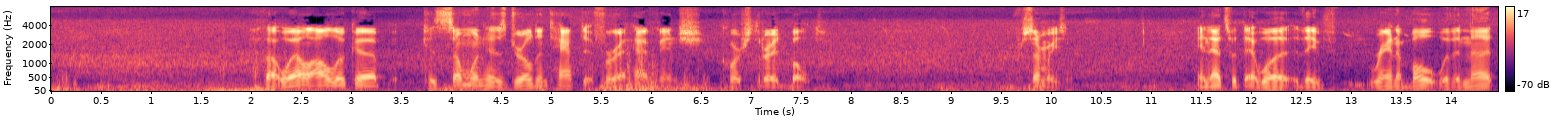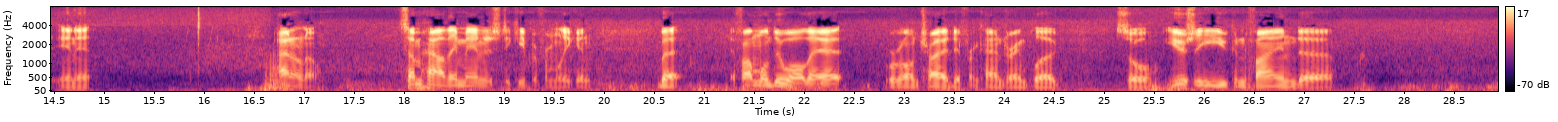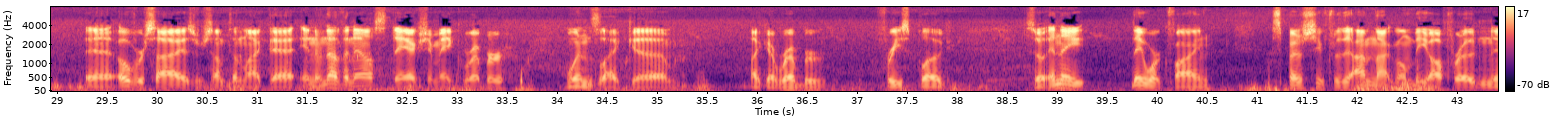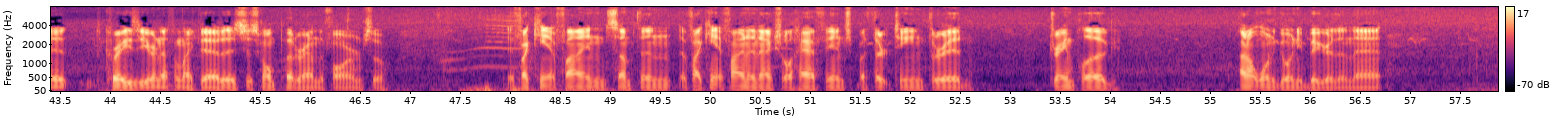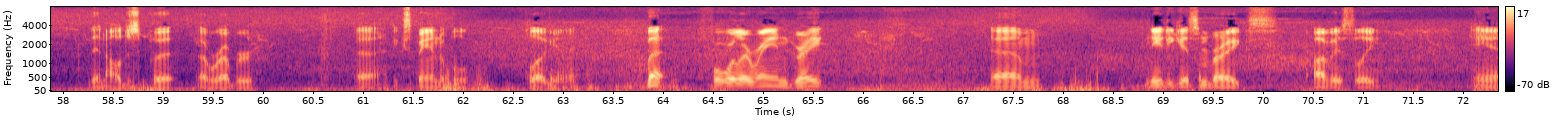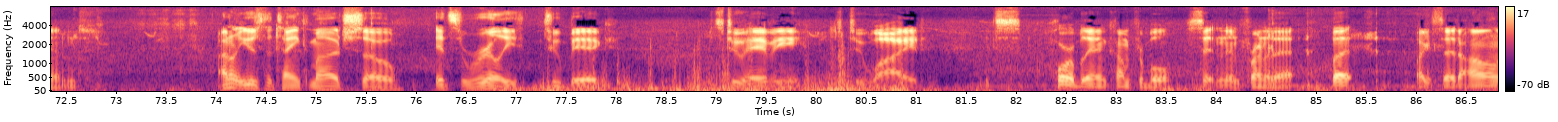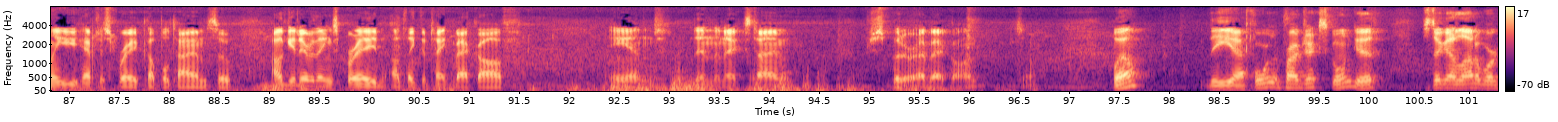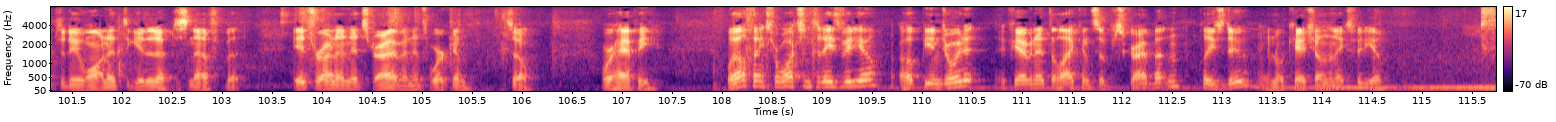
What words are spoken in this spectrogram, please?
I thought, well, I'll look up because someone has drilled and tapped it for a half inch coarse thread bolt for some reason. And that's what that was they've ran a bolt with a nut in it. I don't know. Somehow they managed to keep it from leaking. But if i'm gonna do all that we're gonna try a different kind of drain plug. So usually you can find uh, uh, oversized or something like that. And if nothing else, they actually make rubber ones like um, like a rubber freeze plug. So and they they work fine, especially for the. I'm not going to be off roading it crazy or nothing like that. It's just going to put around the farm. So if I can't find something, if I can't find an actual half inch by 13 thread drain plug, I don't want to go any bigger than that then I'll just put a rubber uh, expandable plug in it. But four wheeler ran great. Um, need to get some brakes, obviously, and I don't use the tank much, so it's really too big. It's too heavy. It's too wide. It's horribly uncomfortable sitting in front of that. But like I said, I only have to spray a couple times, so I'll get everything sprayed. I'll take the tank back off, and then the next time, just put it right back on. So, well, the uh, four the project's going good. Still got a lot of work to do on it to get it up to snuff, but it's running, it's driving, it's working. So, we're happy. Well, thanks for watching today's video. I hope you enjoyed it. If you haven't hit the like and subscribe button, please do, and we'll catch you on the next video.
